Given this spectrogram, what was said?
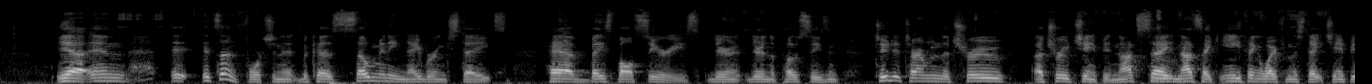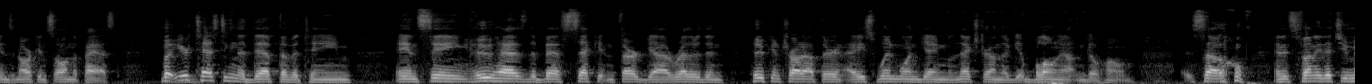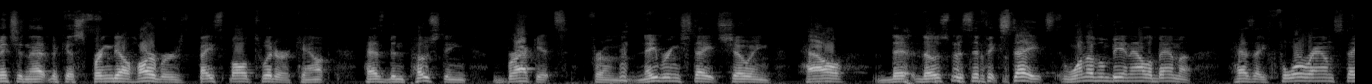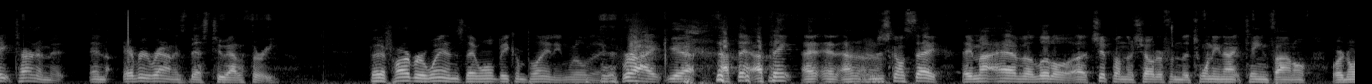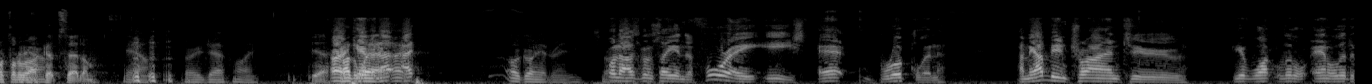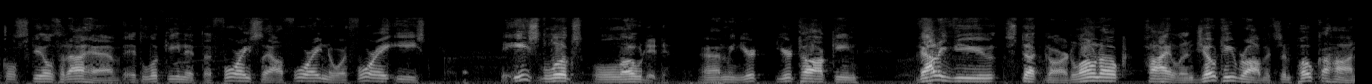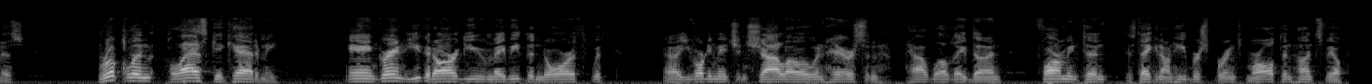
Yeah, and it, it's unfortunate because so many neighboring states have baseball series during during the postseason to determine the true a true champion. Not to say mm. not to take anything away from the state champions in Arkansas in the past, but you're mm. testing the depth of a team and seeing who has the best second and third guy rather than who can trot out there and ace, win one game, the next round they'll get blown out and go home. So, and it's funny that you mentioned that because Springdale Harbor's baseball Twitter account has been posting brackets from neighboring states showing how those specific states, one of them being Alabama, has a four-round state tournament, and every round is best two out of three. But if Harbor wins, they won't be complaining, will they? Right? Yeah. I think. I think. And and I'm just gonna say they might have a little uh, chip on their shoulder from the 2019 final where North Little Rock Yeah. upset them. yeah, very definitely. Yeah. All By the Kevin. way, I, I- I, Oh, go ahead, Randy. Sorry. Well, I was going to say in the 4A East at Brooklyn, I mean, I've been trying to give what little analytical skills that I have at looking at the 4A South, 4A North, 4A East. The East looks loaded. I mean, you're you're talking Valley View, Stuttgart, Lone Oak, Highland, Joe T. Robinson, Pocahontas, Brooklyn, Pulaski Academy. And granted, you could argue maybe the North with, uh, you've already mentioned Shiloh and Harrison, how well they've done. Farmington is taking on Heber Springs, Morrilton, Huntsville.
